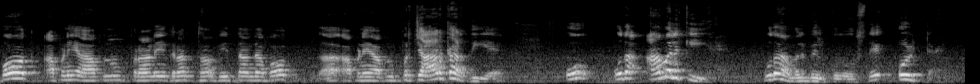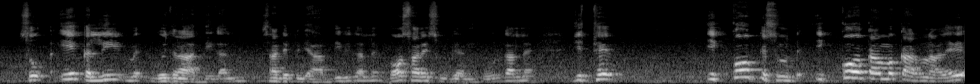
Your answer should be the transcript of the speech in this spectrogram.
ਬਹੁਤ ਆਪਣੇ ਆਪ ਨੂੰ ਪੁਰਾਣੇ ਗ੍ਰੰਥਾਂ, ਵੇਦਾਂ ਦਾ ਬਹੁਤ ਆਪਣੇ ਆਪ ਨੂੰ ਪ੍ਰਚਾਰ ਕਰਦੀ ਹੈ, ਉਹ, ਉਹਦਾ ਅਮਲ ਕੀ ਹੈ? ਉਹਦਾ ਅਮਲ ਬਿਲਕੁਲ ਉਸ ਦੇ ਉਲਟ ਹੈ। ਸੋ ਇਹ ਕੱਲੀ ਮ- ਗੁਜਰਾਤ ਦੀ ਗੱਲ ਸਾਡੇ ਪੰਜਾਬ ਦੀ ਵੀ ਗੱਲ ਹੈ, ਬਹੁਤ ਸਾਰੇ ਸੂਬਿਆਂ ਦੀ ਹੋਰ ਗੱਲ ਹੈ, ਜਿੱਥੇ ਇੱਕੋ ਕਿਸਮ ਦੇ, ਇੱਕੋ ਕੰਮ ਕਰਨ ਵਾਲੇ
